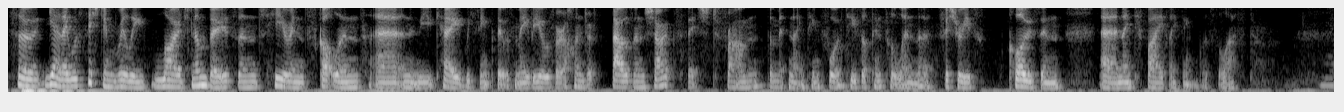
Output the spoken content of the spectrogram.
so yeah, they were fished in really large numbers, and here in Scotland uh, and in the UK, we think there was maybe over a hundred thousand sharks fished from the mid 1940s up until when the fisheries closed in uh, 95, I think was the last. Yeah.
